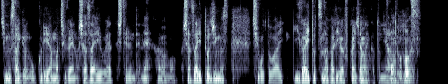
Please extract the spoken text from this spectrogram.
務作業の遅れや間違いの謝罪をやしてるんでね、あの、謝罪と事務仕事は意外とつながりが深いんじゃないかと睨んでおります。うん。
